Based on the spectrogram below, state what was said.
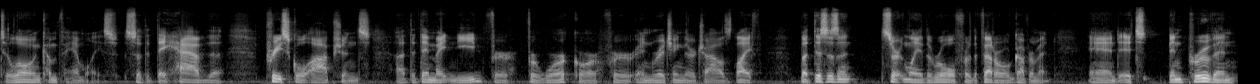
to low-income families, so that they have the preschool options uh, that they might need for for work or for enriching their child's life. But this isn't certainly the role for the federal government, and it's been proven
